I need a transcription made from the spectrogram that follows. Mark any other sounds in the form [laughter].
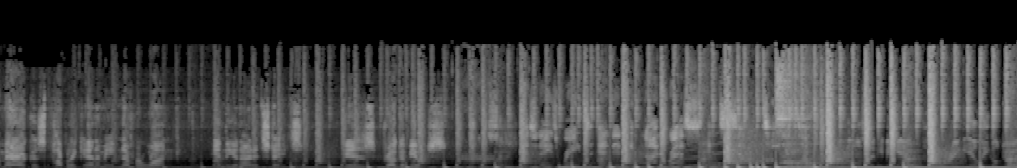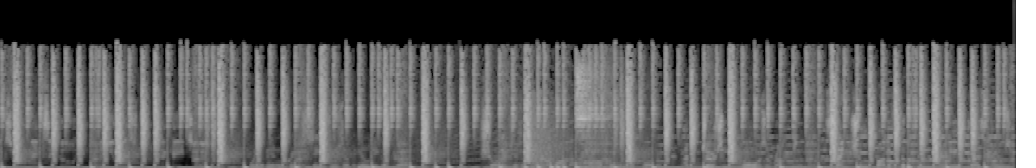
America's public enemy number one in the United States is drug abuse. And today's raids ended with nine arrests and 17 attempts. that he began pouring illegal drugs from Mexico into the U.S. two decades ago. We have increased seizures of illegal drugs. Shortages of marijuana are now being reported. a dirty war's erupted, sanctioned by the Philippines' new president.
